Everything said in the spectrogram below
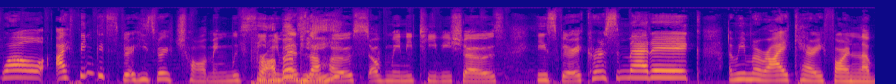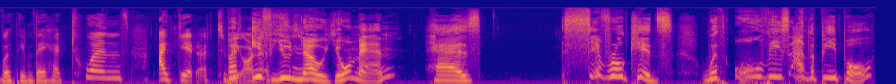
Well, I think it's very, he's very charming. We've seen him as the host of many TV shows. He's very charismatic. I mean, Mariah Carey fell in love with him. They had twins. I get it, to But be honest. But if you know your man has several kids with all these other people,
